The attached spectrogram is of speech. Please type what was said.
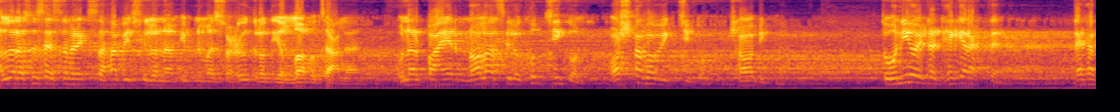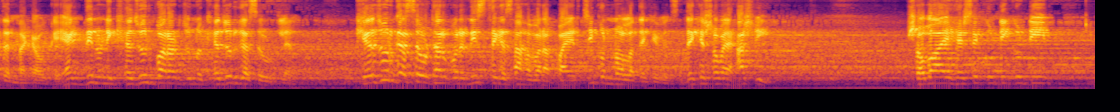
আল্লাহ রাসূল ইসলামের এক সাহাবী ছিল নাম ইবনে মাসউদ রাদিয়াল্লাহু তাআলা ওনার পায়ের নলা ছিল খুব চিকন, অস্বাভাবিক চিকন, স্বাভাবিক না। তো উনিও এটা ঢেকে রাখতেন, দেখাতেন না কাউকে। একদিন উনি খেজুর পাড়ার জন্য খেজুর গাছে উঠলেন। খেজুর গাছে ওঠার পরে নিচ থেকে সাহাবারা পায়ের চিকন নলা দেখে ফেলছে। দেখে সবাই হাসি। সবাই হেসে কুটি কুটি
